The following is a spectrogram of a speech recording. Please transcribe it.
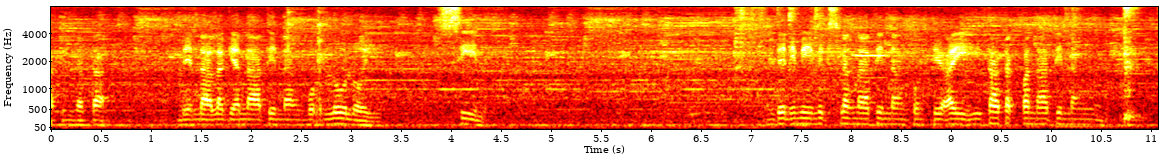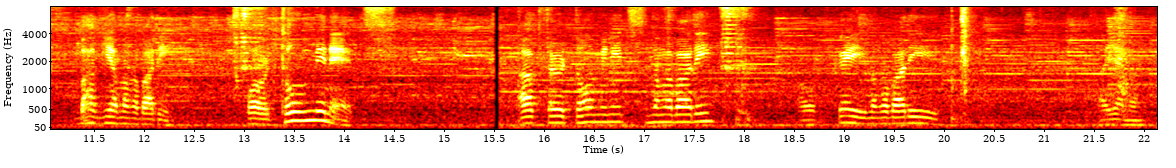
ating gata. Then lalagyan natin ng burluloy, seal. And then imimix lang natin ng konti ay itatakpan natin ng bahagya mga buddy for 2 minutes. After 2 minutes mga buddy. Okay mga buddy. Ayan oh.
